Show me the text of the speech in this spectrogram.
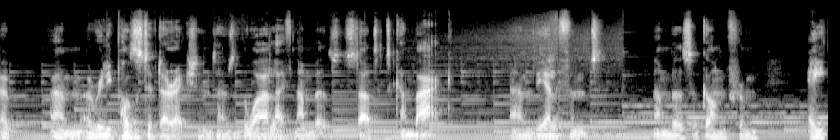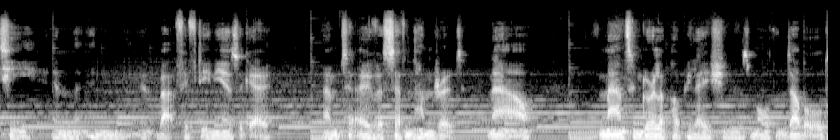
a, um, a, really positive direction in terms of the wildlife numbers started to come back. Um, the elephant numbers have gone from 80 in, in, in about 15 years ago um, to over 700 now. The mountain gorilla population has more than doubled.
